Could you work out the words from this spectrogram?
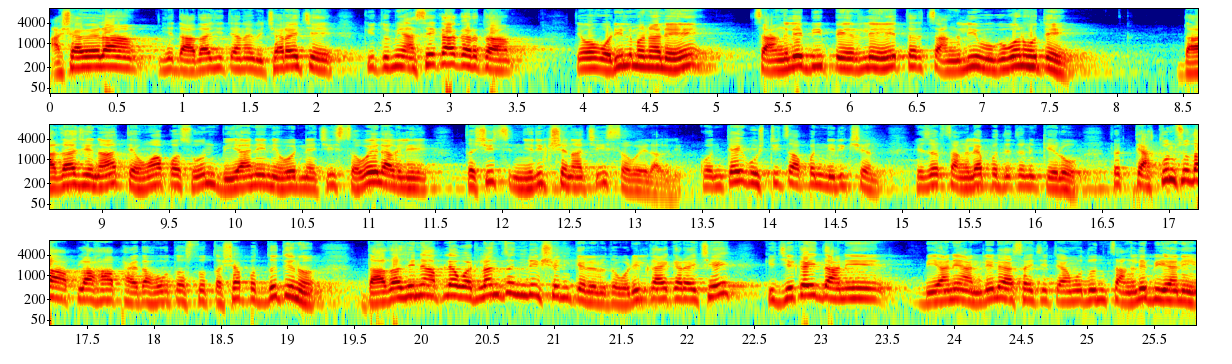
अशा वेळेला हे दादाजी त्यांना विचारायचे की तुम्ही असे का करता? तेव्हा वडील म्हणाले चांगले बी पेरले तर चांगली उगवण होते. दादाजींना तेव्हापासून बियाणे निवडण्याची सवय लागली तशीच निरीक्षणाची सवय लागली. कोणत्याही गोष्टीचं आपण निरीक्षण हे जर चांगल्या पद्धतीनं केलो तर त्यातूनसुद्धा आपला हा फायदा होत असतो. तशा पद्धतीनं दादाजीने आपल्या वडिलांचं निरीक्षण केलेलं होतं. वडील काय करायचे की जे काही दाणे बियाणे आणलेले असायचे त्यामधून चांगले बियाणे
